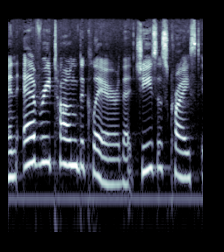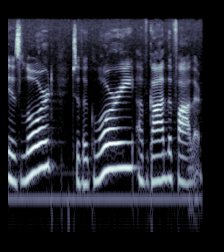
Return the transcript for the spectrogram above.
and every tongue declare that Jesus Christ is Lord to the glory of God the Father.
